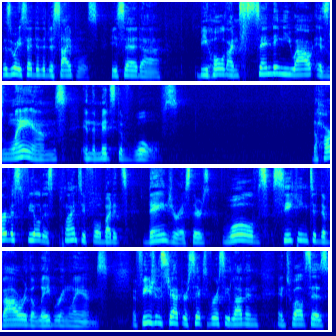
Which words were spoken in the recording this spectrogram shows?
is what He said to the disciples. He said, uh, Behold, I'm sending you out as lambs in the midst of wolves. The harvest field is plentiful, but it's dangerous. There's wolves seeking to devour the laboring lambs. Ephesians chapter 6, verse 11 and 12 says,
